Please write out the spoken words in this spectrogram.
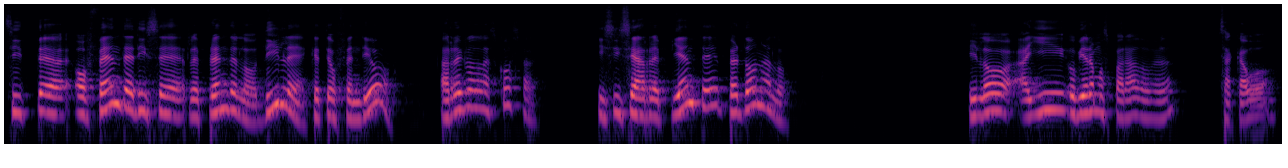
si te ofende, dice, repréndelo, dile que te ofendió, arregla las cosas. Y si se arrepiente, perdónalo. Y luego allí hubiéramos parado, ¿verdad? Se acabó.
